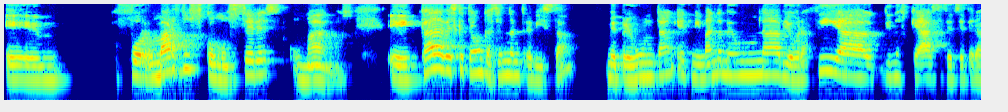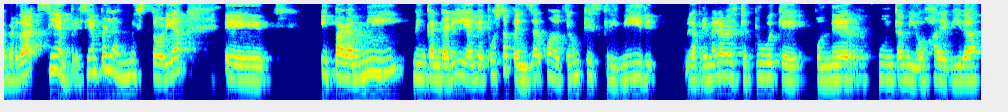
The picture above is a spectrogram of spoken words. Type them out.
eh, formarnos como seres humanos. Eh, cada vez que tengo que hacer una entrevista, me preguntan, Edmi, mándame una biografía, dinos qué haces, etcétera, ¿verdad? Siempre, siempre la misma historia. Y para mí me encantaría, me he puesto a pensar cuando tengo que escribir, la primera vez que tuve que poner junto a mi hoja de vida,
